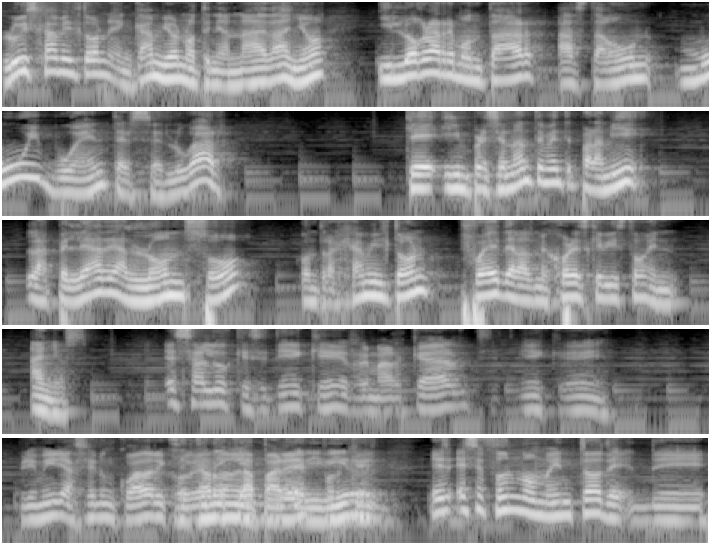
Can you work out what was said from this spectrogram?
Lewis Hamilton, en cambio, no tenía nada de daño y logra remontar hasta un muy buen tercer lugar. Que impresionantemente para mí, la pelea de Alonso contra Hamilton fue de las mejores que he visto en años. Es algo que se tiene que remarcar, se tiene que imprimir y hacer un cuadro y colgarlo en la pared. Porque es- ese fue un momento de, de-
